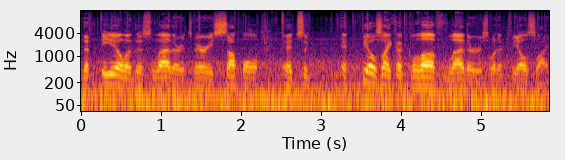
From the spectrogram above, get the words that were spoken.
the feel of this leather. It's very supple. It's a, it feels like a glove leather is what it feels like.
